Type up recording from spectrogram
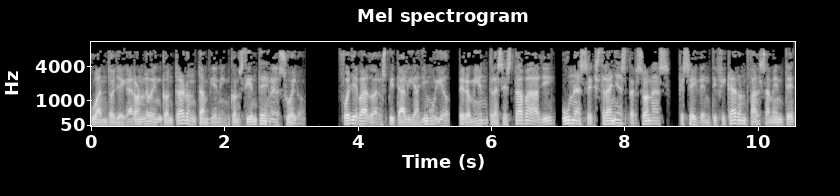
Cuando llegaron lo encontraron también inconsciente en el suelo. Fue llevado al hospital y allí murió, pero mientras estaba allí, unas extrañas personas, que se identificaron falsamente,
